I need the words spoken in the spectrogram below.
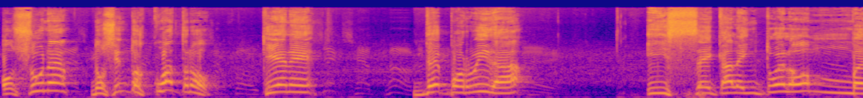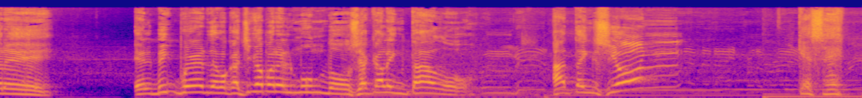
Osuna, 204 tiene de por vida y se calentó el hombre. El Big Bird de Boca Chica para el mundo se ha calentado. Atención. ¿Qué es esto?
